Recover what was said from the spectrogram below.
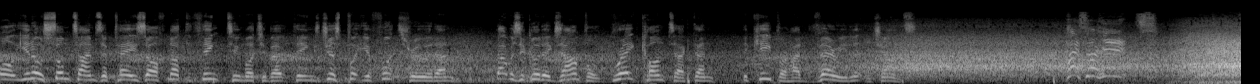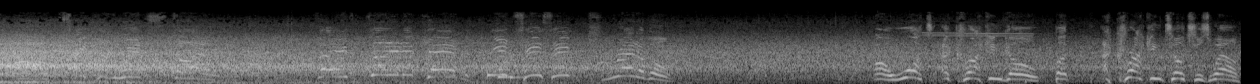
Well, you know, sometimes it pays off not to think too much about things, just put your foot through it, and that was a good example. Great contact, and the keeper had very little chance. Has a hit! Taken with style! They've done it again! It is incredible! Oh, what a cracking goal, but a cracking touch as well.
